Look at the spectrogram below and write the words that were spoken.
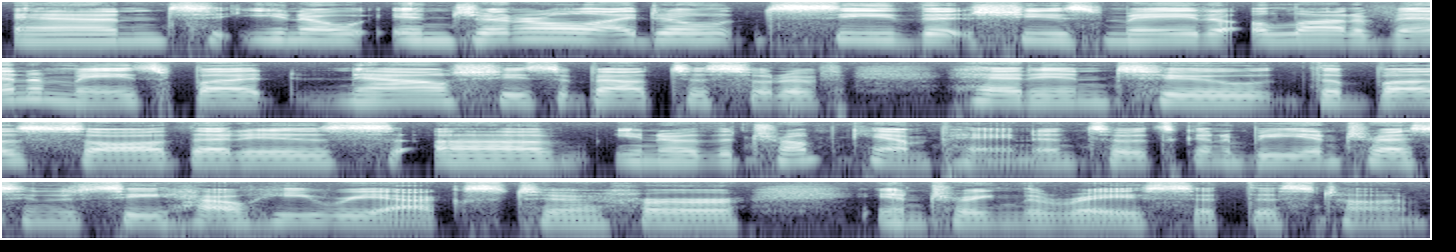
And, you know, in general, I don't see that she's made a lot of enemies, but now she's about to sort of head into the buzz saw that is, uh, you know, the Trump campaign. And so it's going to be interesting to see how he reacts to her entering the race at this time.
